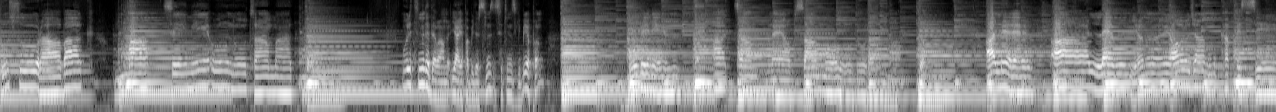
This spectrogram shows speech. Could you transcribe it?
Kusura bakma seni unutamadım. Bu ritmi de devam ya yapabilirsiniz. istediğiniz gibi yapın. Bu benim hatam ne yapsam olduramadım. Alev alev can kafesim.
